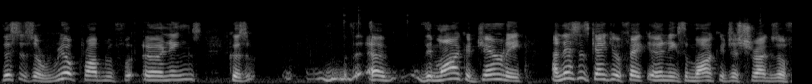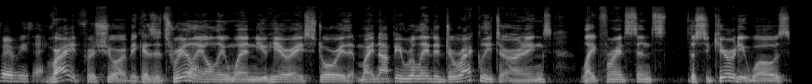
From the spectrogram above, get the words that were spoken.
this is a real problem for earnings," because uh, the market generally, unless it's going to affect earnings, the market just shrugs off everything. Right, for sure, because it's really only when you hear a story that might not be related directly to earnings, like, for instance, the security woes,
